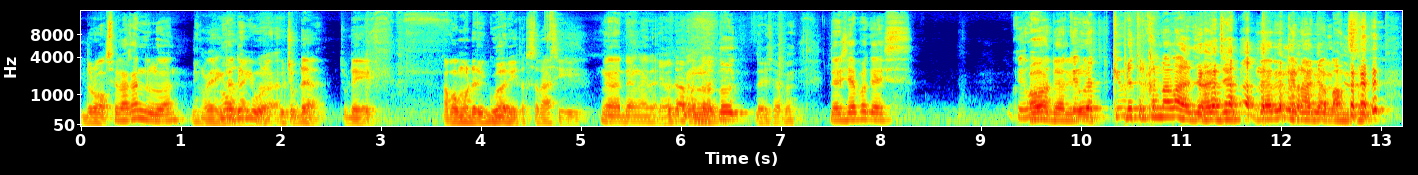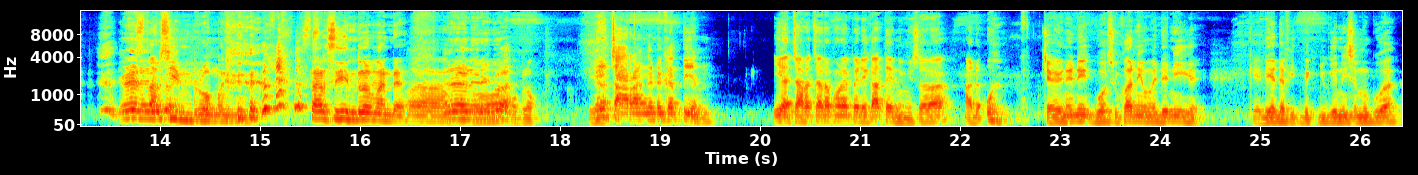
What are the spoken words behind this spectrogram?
Draw. Silakan duluan. Weh, Tadi gimana, gua. Ucup dah, ucup deh. Apa mau dari gua nih, terserah sih. Nggak ada, nggak ada. ya udah menurut lu dari siapa Dari siapa, guys? Kayak Oh, udah, dari kayak lu. udah, kayak udah terkenal aja anjing. Dari lu, lu. bangsa. ya Star syndrome anjing. Star syndrome Anda. Wah, Ya, dari gua. goblok. ini cara ngedeketin Iya, cara-cara mulai PDKT nih misalnya ada, wah, cewek ini nih gua suka nih sama dia nih kayak. kayak dia ada feedback juga nih sama gua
